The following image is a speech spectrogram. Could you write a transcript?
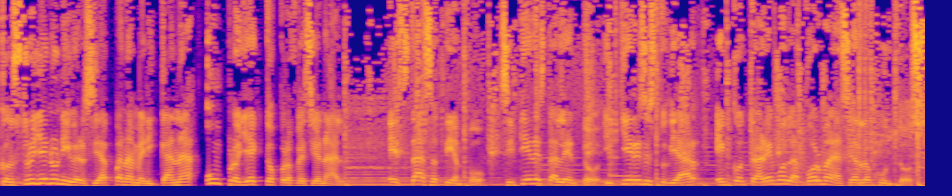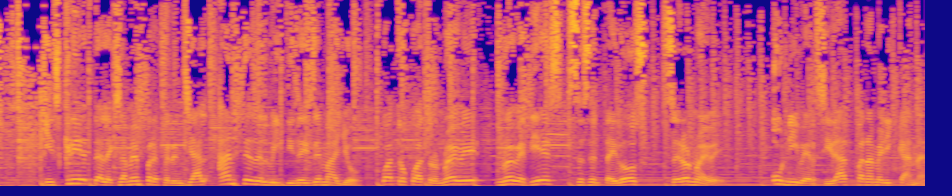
Construye en Universidad Panamericana un proyecto profesional. Estás a tiempo. Si tienes talento y quieres estudiar, encontraremos la forma de hacerlo juntos. Inscríbete al examen preferencial antes del 26 de mayo. 449-910-6209. Universidad Panamericana.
